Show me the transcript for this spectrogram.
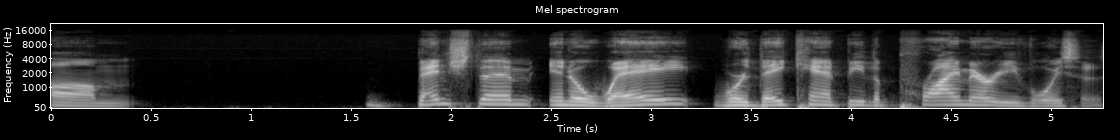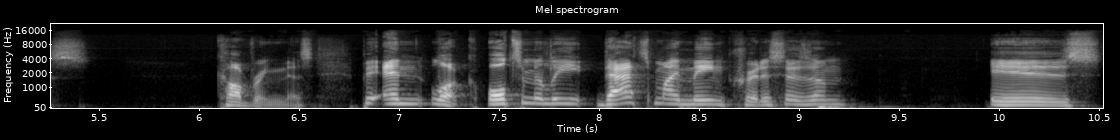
um, bench them in a way where they can't be the primary voices covering this. And look, ultimately, that's my main criticism is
